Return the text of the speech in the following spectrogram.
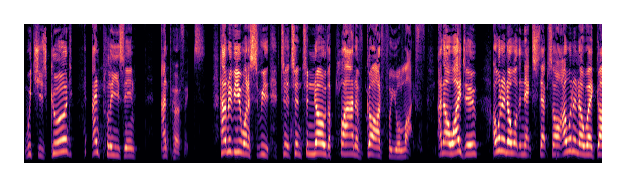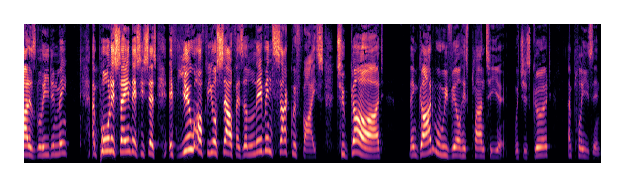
which is good and pleasing and perfect. How many of you want to, to, to, to know the plan of God for your life? I know I do. I want to know what the next steps are. I want to know where God is leading me. And Paul is saying this. He says, if you offer yourself as a living sacrifice to God, then God will reveal his plan to you, which is good and pleasing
